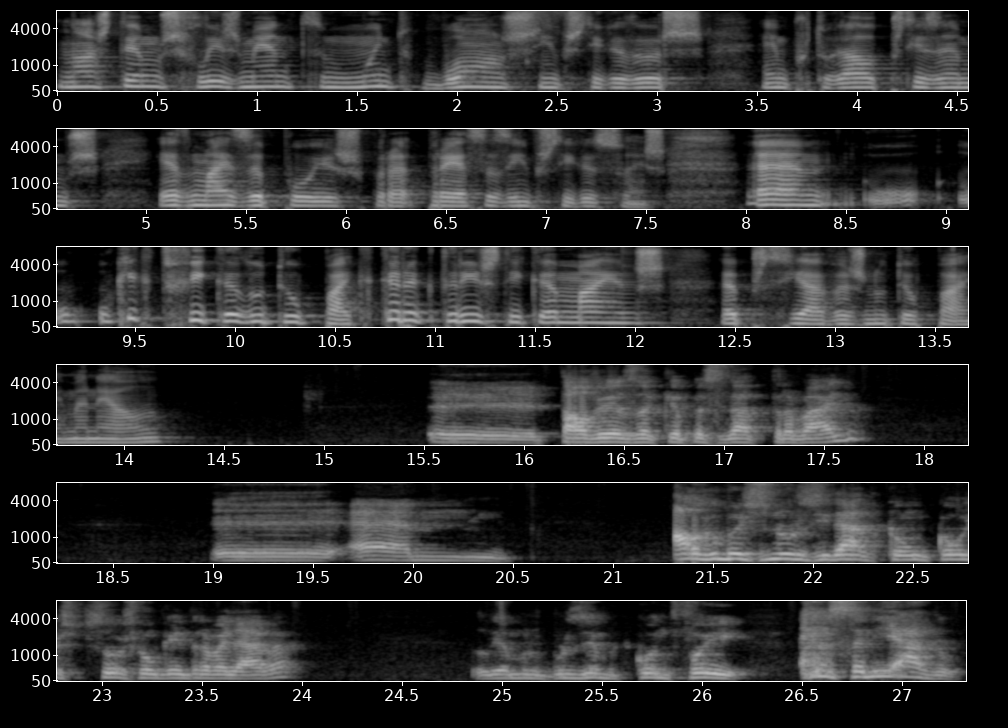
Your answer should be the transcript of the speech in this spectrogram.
Nós temos, felizmente, muito bons investigadores em Portugal, precisamos é de mais apoios para, para essas investigações. Um, o, o que é que te fica do teu pai? Que característica mais apreciavas no teu pai, Manel? Uh, talvez a capacidade de trabalho, uh, um, alguma generosidade com, com as pessoas com quem trabalhava. Lembro-me, por exemplo, que quando foi saneado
